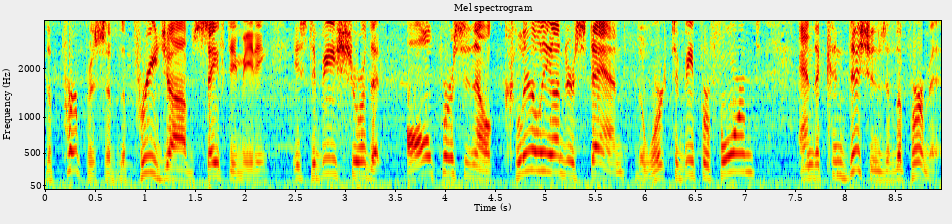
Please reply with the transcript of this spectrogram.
The purpose of the pre-job safety meeting is to be sure that all personnel clearly understand the work to be performed and the conditions of the permit.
